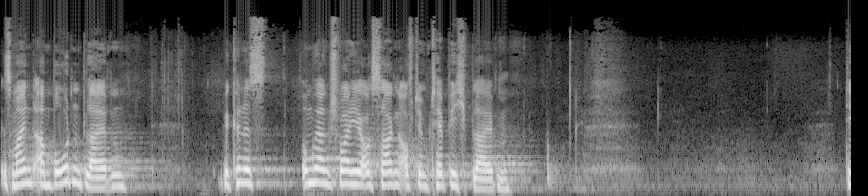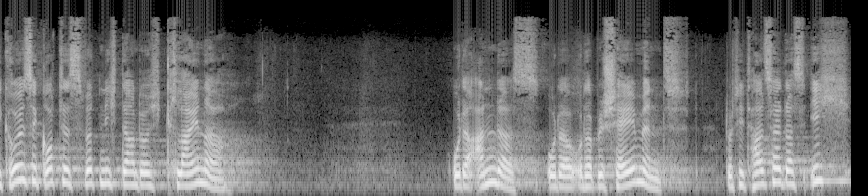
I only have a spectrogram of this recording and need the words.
Es meint am Boden bleiben. Wir können es umgangssprachlich auch sagen, auf dem Teppich bleiben. Die Größe Gottes wird nicht dadurch kleiner oder anders oder, oder beschämend durch die Tatsache, dass ich,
